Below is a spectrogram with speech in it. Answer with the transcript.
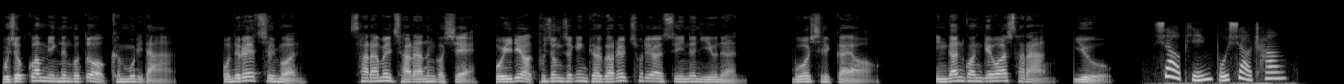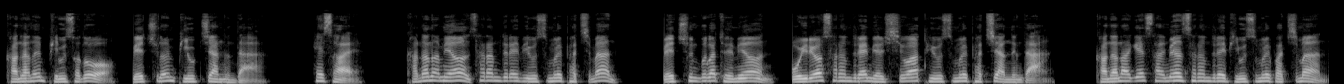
무조건 믿는 것도 금물이다. 오늘의 질문. 사람을 잘 아는 것이 오히려 부정적인 결과를 초래할 수 있는 이유는 무엇일까요? 인간관계와 사랑 6. 笑贫不笑娼。 가난은 비웃어도 매춘은 비웃지 않는다. 해설. 가난하면 사람들의 비웃음을 받지만 매춘부가 되면 오히려 사람들의 멸시와 비웃음을 받지 않는다. 가난하게 살면 사람들의 비웃음을 받지만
